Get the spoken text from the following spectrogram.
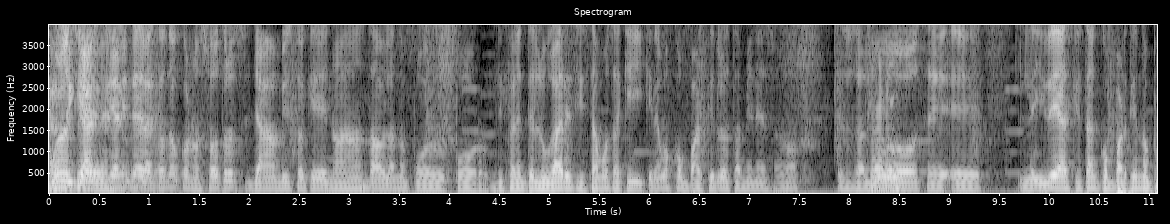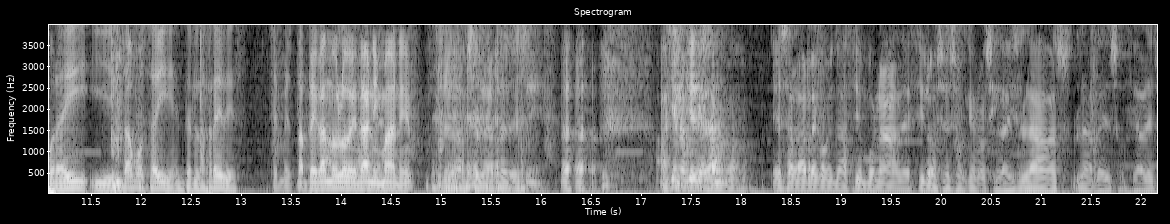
Bueno, Así si, han, si han interactuando con nosotros, ya han visto que nos han estado hablando por, por diferentes lugares y estamos aquí y queremos compartirlos también eso, ¿no? Esos saludos, eh, eh, ideas que están compartiendo por ahí y estamos ahí, entre las redes. Se me está pegando lo de Danny Man, ¿eh? En las redes. Sí. Así ¿Qué nos que esa, esa es la recomendación. Pues nada, deciros eso, que nos sigáis en las, las redes sociales.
